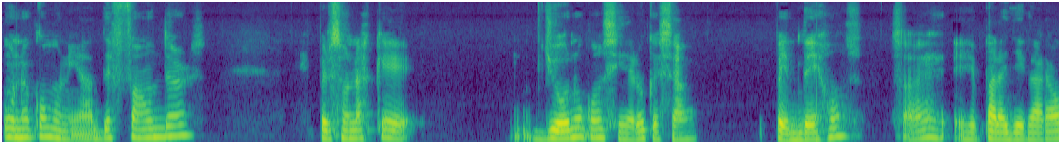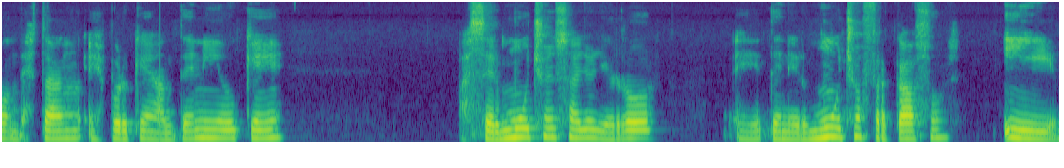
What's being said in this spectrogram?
una comunidad de founders, personas que yo no considero que sean pendejos, ¿sabes? Eh, para llegar a donde están es porque han tenido que hacer mucho ensayo y error, eh, tener muchos fracasos y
